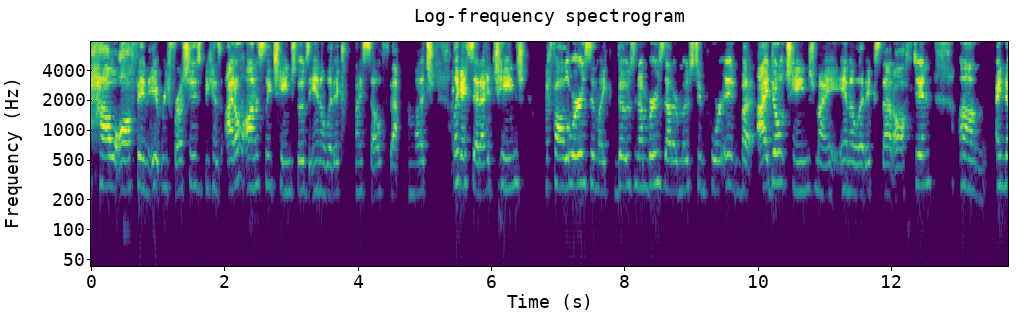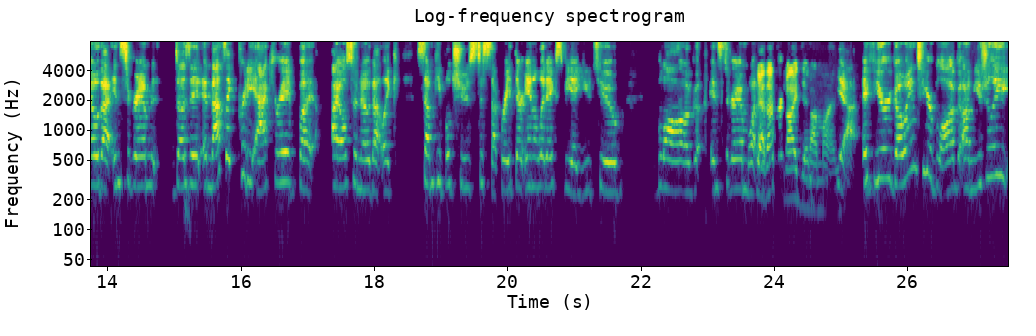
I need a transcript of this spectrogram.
how often it refreshes because I don't honestly change those analytics myself that much. Like I said, I change my followers and like those numbers that are most important, but I don't change my analytics that often. Um, I know that Instagram does it, and that's like pretty accurate, but I also know that like some people choose to separate their analytics via YouTube, blog, Instagram, whatever. yeah, that's what I did on mine. Yeah, if you're going to your blog, um, usually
